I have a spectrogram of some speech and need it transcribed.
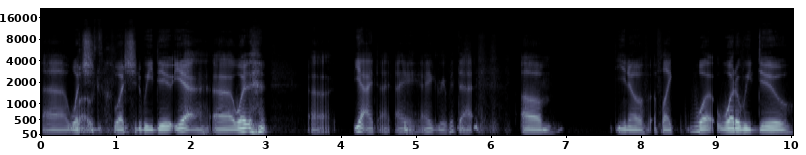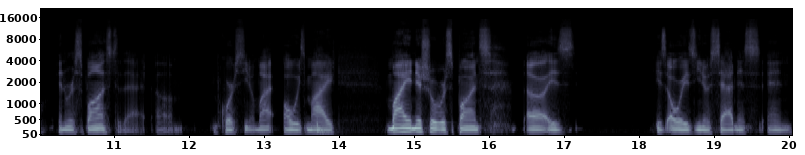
Uh, what should what should we do? Yeah. Uh, what? Uh, yeah, I, I I agree with that. Um, you know, of, of like what what do we do in response to that? Um, of course, you know, my always my my initial response uh, is is always you know sadness and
